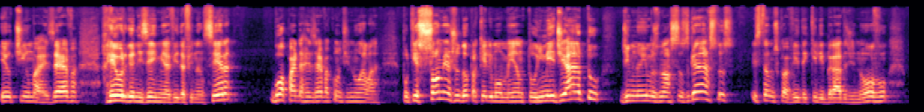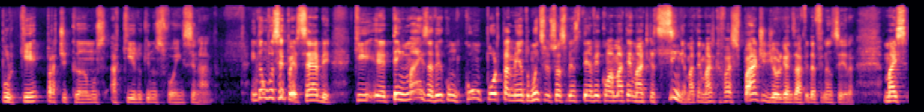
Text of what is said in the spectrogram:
eu tinha uma reserva, reorganizei minha vida financeira, boa parte da reserva continua lá, porque só me ajudou para aquele momento imediato, diminuímos nossos gastos, estamos com a vida equilibrada de novo, porque praticamos aquilo que nos foi ensinado. Então você percebe que eh, tem mais a ver com comportamento. Muitas pessoas pensam que tem a ver com a matemática. Sim, a matemática faz parte de organizar a vida financeira, mas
